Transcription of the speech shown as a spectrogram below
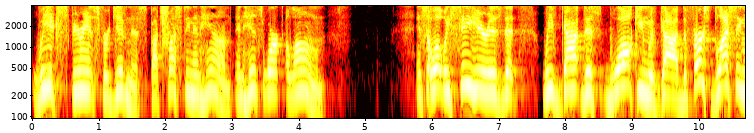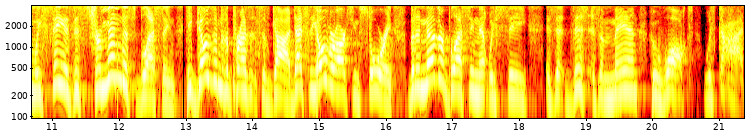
we experience forgiveness by trusting in Him and His work alone. And so, what we see here is that we've got this walking with God. The first blessing we see is this tremendous blessing. He goes into the presence of God. That's the overarching story. But another blessing that we see is that this is a man who walked with God.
